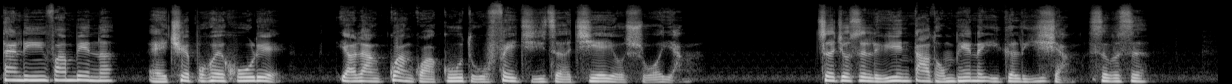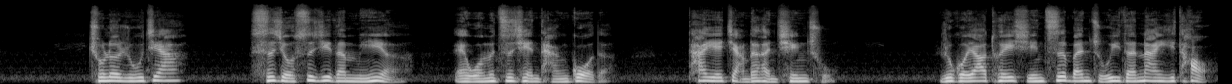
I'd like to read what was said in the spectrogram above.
但另一方面呢，哎，却不会忽略要让鳏寡孤独废疾者皆有所养。这就是《吕运大同篇》的一个理想，是不是？除了儒家，十九世纪的米尔，哎，我们之前谈过的，他也讲得很清楚。如果要推行资本主义的那一套，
